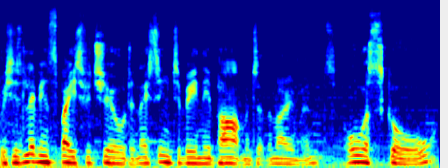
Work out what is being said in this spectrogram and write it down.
which is living space for children. They seem to be in the apartment at the moment. Or a school.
